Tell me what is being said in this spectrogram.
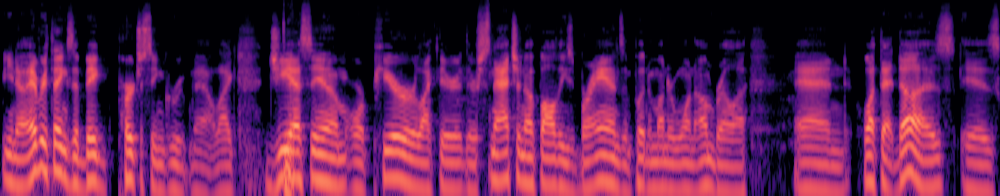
you know everything's a big purchasing group now like GSM or Pure like they're they're snatching up all these brands and putting them under one umbrella and what that does is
